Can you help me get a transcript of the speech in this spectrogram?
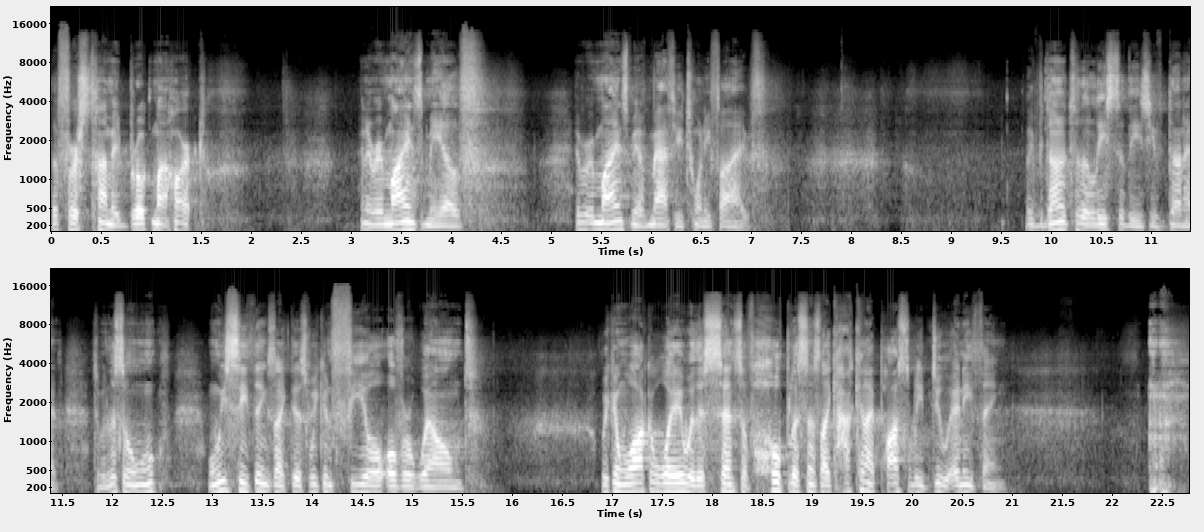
the first time, it broke my heart. And it reminds me of, it reminds me of Matthew 25. We've done it to the least of these, you've done it. So listen, when we see things like this, we can feel overwhelmed. We can walk away with a sense of hopelessness like, how can I possibly do anything?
